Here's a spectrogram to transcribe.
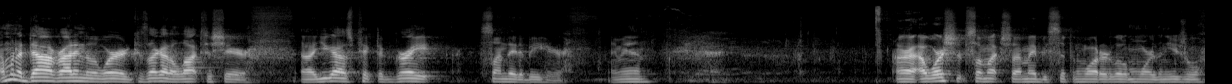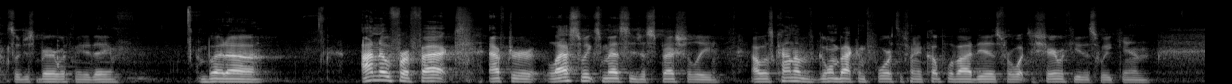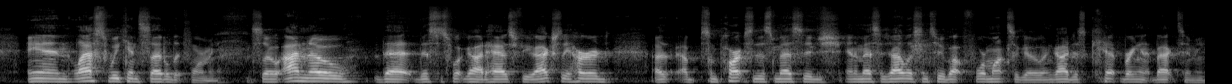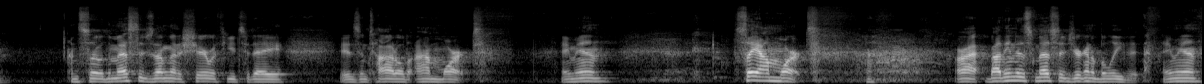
I'm going to dive right into the word because I got a lot to share. Uh, you guys picked a great Sunday to be here. Amen. All right, I worship so much, so I may be sipping water a little more than usual, so just bear with me today. But uh, I know for a fact, after last week's message especially, I was kind of going back and forth between a couple of ideas for what to share with you this weekend. And last weekend settled it for me. So I know that this is what God has for you. I actually heard uh, uh, some parts of this message in a message I listened to about four months ago, and God just kept bringing it back to me. And so the message that I'm going to share with you today is entitled, I'm Marked. Amen? Say, I'm marked. All right, by the end of this message, you're going to believe it. Amen?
